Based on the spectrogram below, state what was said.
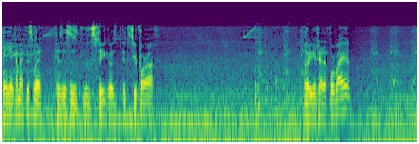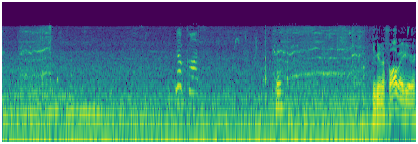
Okay, yeah, come back this way because this is the street goes. It's too far off. Oh, you're gonna try to four by it? No, God. Okay. You're gonna fall right here.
